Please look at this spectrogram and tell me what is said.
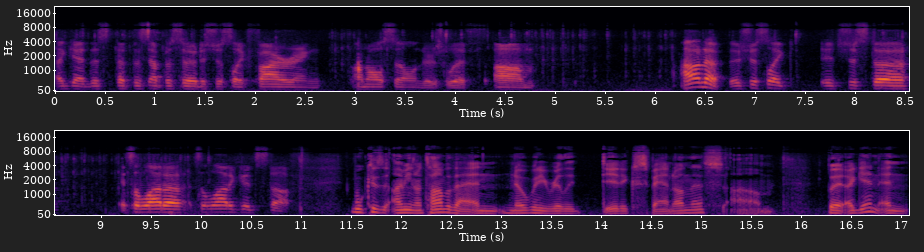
again this that this episode is just like firing on all cylinders with um I don't know. There's just like it's just uh it's a lot of it's a lot of good stuff. Well, because I mean, on top of that, and nobody really did expand on this. Um, but again, and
